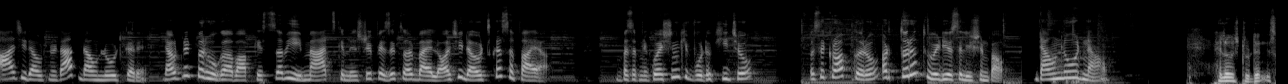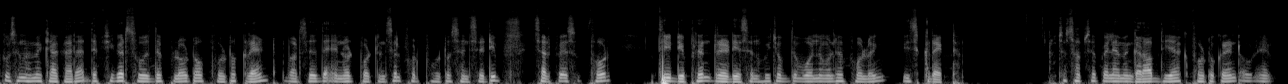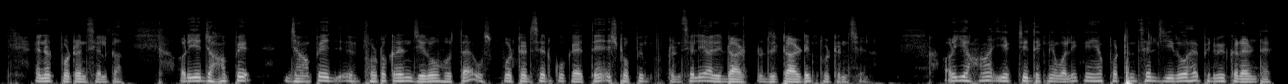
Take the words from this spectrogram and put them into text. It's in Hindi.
आज ही डाउटनेट ऐप डाउनलोड करें। डाउटनेट पर होगा अब आपके सभी मैथ्स, केमिस्ट्री, फिजिक्स और बायोलॉजी डाउट्स का सफाया। बस अपने क्वेश्चन की फ़ोटो खींचो, उसे क्रॉप करो और तुरंत वीडियो सोल्यूशन पाओ। Download now. हेलो स्टूडेंट इस क्वेश्चन में हमें क्या कह रहा है? The figure shows the plot of photo current versus the anode potential for photo sensitive surface for three different radiation which of the one following is correct तो सबसे पहले हमें ग्राफ दिया फ़ोटो करेंट और एनोड पोटेंशियल का। और ये जहाँ पे जहाँ पे फ़ोटो करेंट ज़ीरो होता है, उस पोटेंशियल को कहते हैं स्टॉपिंग पोटेंशियल या रिटार्डिंग पोटेंशियल और यहाँ एक चीज़ देखने वाली कि यहाँ पोटेंशियल ज़ीरो है, फिर भी करंट है।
